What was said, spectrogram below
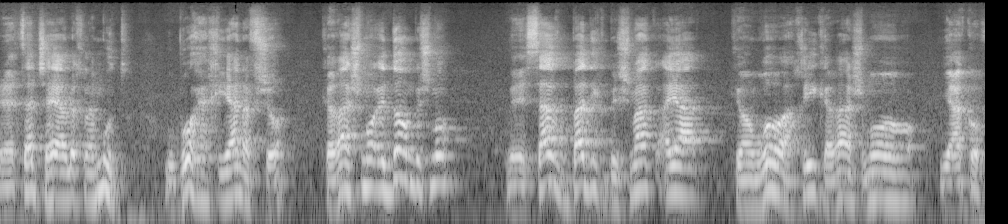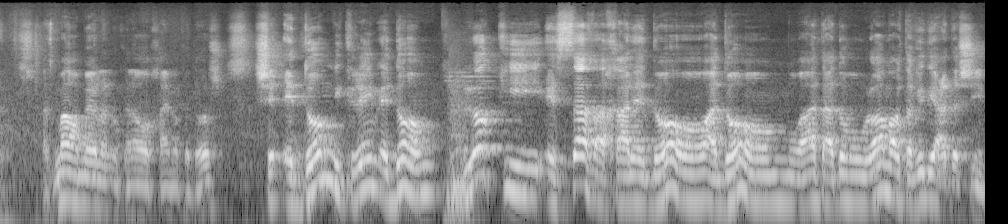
אלא לצד שהיה הולך למות, ובו החיה נפשו, קרא שמו אדום בשמו. ועשו בדיק בשמק היה, כאומרו, אחי קרא שמו יעקב. אז מה אומר לנו כאן האור החיים הקדוש? שאדום נקראים אדום לא כי עשו אכל אדום, אדום, הוא ראה את האדום, הוא לא אמר תביא לי עדשים,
